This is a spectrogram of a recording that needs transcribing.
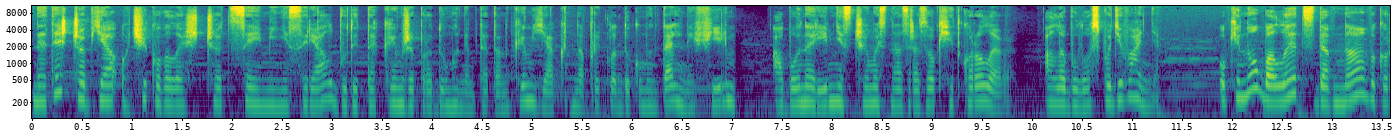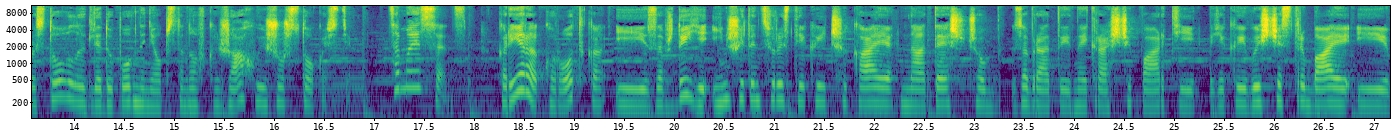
Не те, щоб я очікувала, що цей міні-серіал буде таким же продуманим та тонким, як, наприклад, документальний фільм або на рівні з чимось на зразок хід королеви. але було сподівання. У кіно балет здавна використовували для доповнення обстановки жаху і жорстокості. Це має сенс. Кар'єра коротка, і завжди є інший танцюрист, який чекає на те, щоб забрати найкращі партії, який вище стрибає і,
